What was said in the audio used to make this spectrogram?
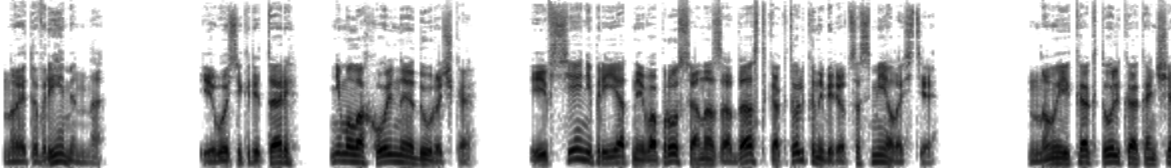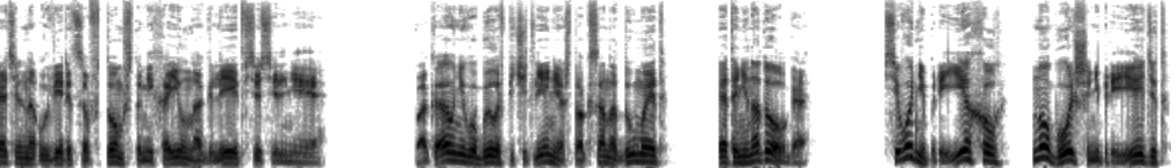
Но это временно. Его секретарь — немалохольная дурочка. И все неприятные вопросы она задаст, как только наберется смелости. Ну и как только окончательно уверится в том, что Михаил наглеет все сильнее. Пока у него было впечатление, что Оксана думает, это ненадолго. Сегодня приехал, но больше не приедет.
